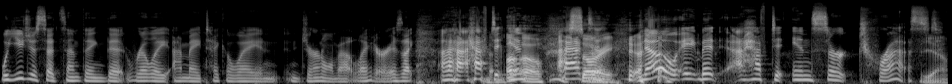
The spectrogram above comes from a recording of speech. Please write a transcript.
Well, you just said something that really I may take away and, and journal about later. Is like I have to. I have to- Sorry. no, it, but I have to insert trust. Yeah.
